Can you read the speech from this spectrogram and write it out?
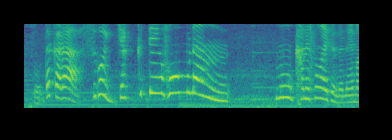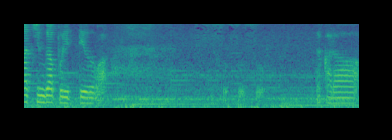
そう。だからすごい逆転ホームランも兼ね備えてんだねマッチングアプリっていうのは。そうそうそうそう。だからあの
